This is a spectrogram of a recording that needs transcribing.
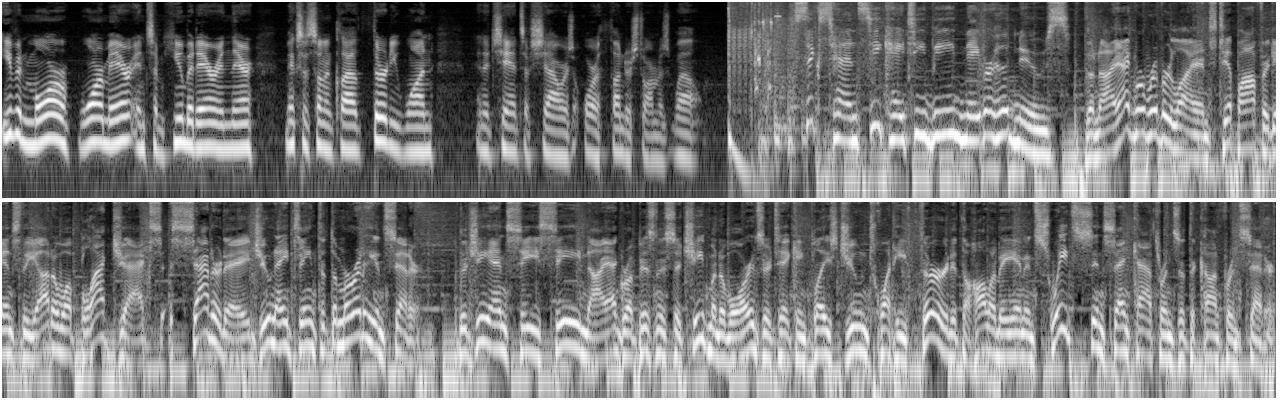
even more warm air and some humid air in there. Mix of sun and cloud, 31, and a chance of showers or a thunderstorm as well. 610 CKTB Neighborhood News. The Niagara River Lions tip off against the Ottawa Blackjacks Saturday, June 18th at the Meridian Center. The GNCC Niagara Business Achievement Awards are taking place June 23rd at the Holiday Inn and Suites in St. Catharines at the Conference Center.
